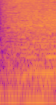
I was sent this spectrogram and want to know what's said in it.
始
